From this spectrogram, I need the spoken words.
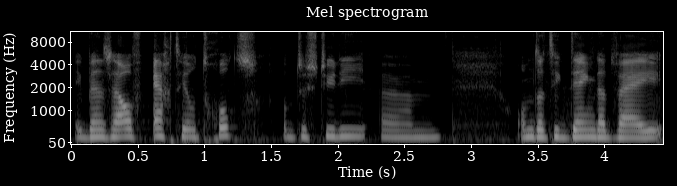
ik ben zelf echt heel trots op de studie. ehm, omdat ik denk dat wij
